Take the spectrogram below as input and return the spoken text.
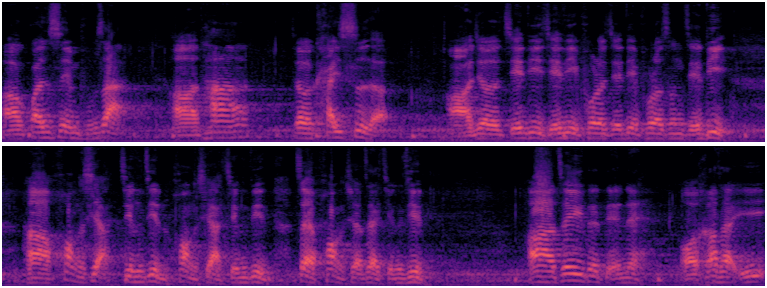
啊观世音菩萨啊他就开示了啊就揭谛揭谛波罗揭谛波罗僧揭谛啊放下精进放下精进再放下再精进啊这一个点呢我刚才一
